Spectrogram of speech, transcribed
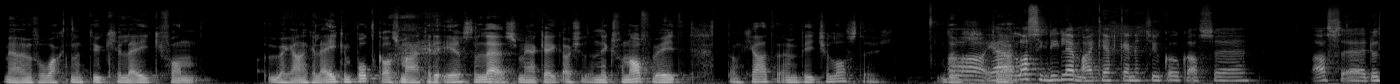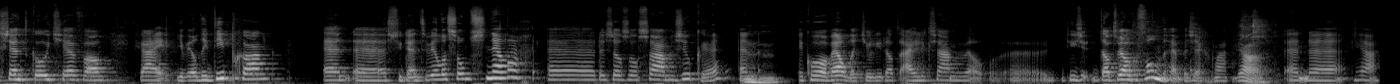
Maar hun verwachten natuurlijk gelijk van, we gaan gelijk een podcast maken, de eerste les. Maar ja, kijk, als je er niks van af weet, dan gaat het een beetje lastig. Dus, oh, ja, lastig dilemma. Ik herken natuurlijk ook als, uh, als uh, docentcoach hè, van, ga je, je wil die diepgang, en uh, studenten willen soms sneller, uh, dus dat is wel samen zoeken. En mhm. ik hoor wel dat jullie dat eigenlijk samen wel, uh, die, dat wel gevonden hebben, zeg maar. Ja. En ja.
